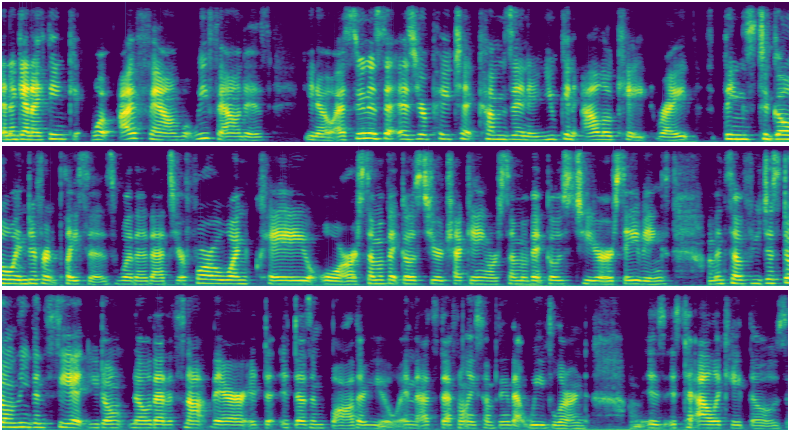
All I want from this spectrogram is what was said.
And again, I think what I've found, what we found is, you know, as soon as as your paycheck comes in and you can allocate right things to go in different places, whether that's your 401k or some of it goes to your checking or some of it goes to your savings. Um, and so if you just don't even see it, you don't know that it's not there. It it doesn't bother you, and that's definitely something that we've learned um, is is to allocate those,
